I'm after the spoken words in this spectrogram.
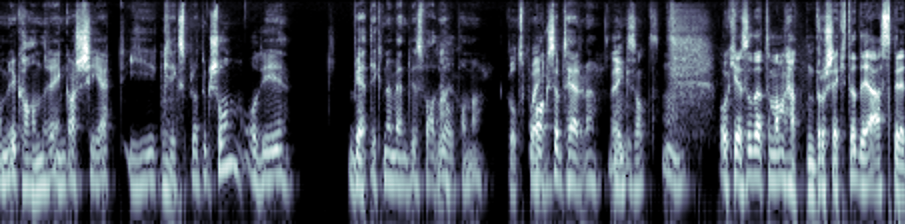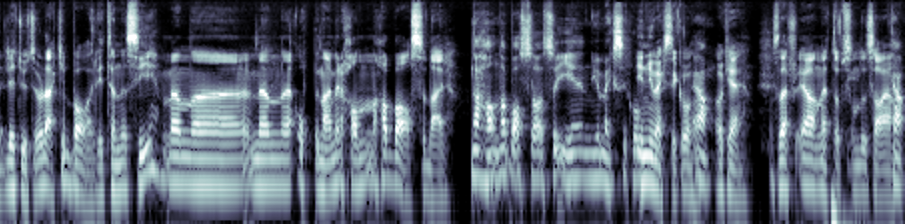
amerikanere engasjert i mm. krigsproduksjon, og de vet ikke nødvendigvis hva de holder på med. Godt poeng. Og aksepterer det. Mm. Ikke sant. Mm. Ok, Så dette Manhattan-prosjektet det er spredd litt utover. Det er ikke bare i Tennessee, men, eh, men Oppenheimer han har base der? Nei, han har base altså i New Mexico. I New Mexico, ja. ok. Er, ja, Nettopp som du sa, ja. ja.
